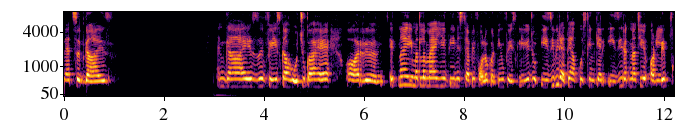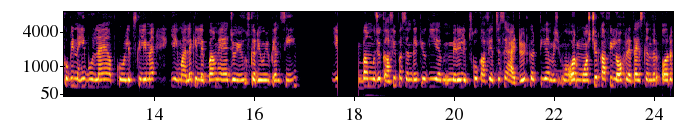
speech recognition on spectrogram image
that's it guys. And guys face का हो चुका है और इतना ही मतलब मैं ये तीन स्टेप ही फॉलो करती हूँ फेस के लिए, जो इजी भी रहते हैं, आपको स्किन केयर इजी रखना चाहिए और लिप्स को भी नहीं भूलना है आपको। लिप्स के लिए मैं, ये हिमालय की लिप बाम है जो यूज़ कर रही हूँ यू कैन सी ये लिप बाम मुझे काफ़ी पसंद है क्योंकि ये मेरे लिप्स को काफ़ी अच्छे से हाइड्रेट करती है और मॉइस्चर काफ़ी लॉक रहता है इसके अंदर और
